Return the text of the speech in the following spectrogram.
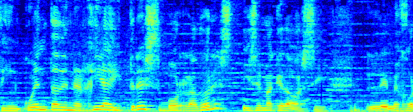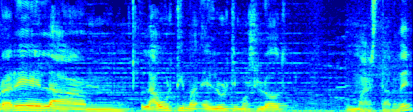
50 de energía y 3 borradores y se me ha quedado así. Le mejoraré la, la última, el último slot más tarde.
